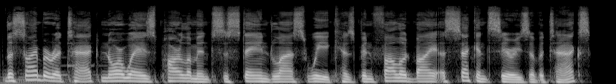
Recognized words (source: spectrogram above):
The cyber attack Norway's parliament sustained last week has been followed by a second series of attacks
